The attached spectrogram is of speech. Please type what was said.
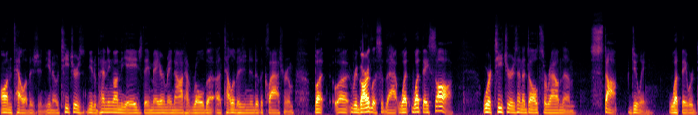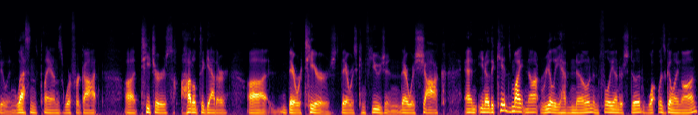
on television. You know, teachers, you know, depending on the age, they may or may not have rolled a, a television into the classroom. But uh, regardless of that, what, what they saw were teachers and adults around them stop doing what they were doing. Lessons plans were forgot. Uh, teachers huddled together. Uh, there were tears. There was confusion. There was shock. And, you know, the kids might not really have known and fully understood what was going on,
